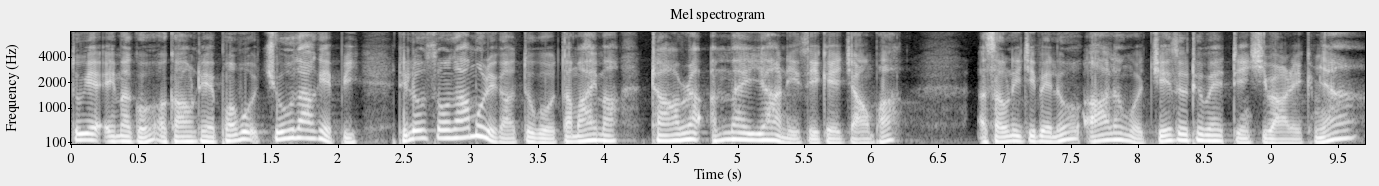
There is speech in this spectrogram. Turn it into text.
သူ့ရဲ့အိမ်မက်ကိုအကောင့်ထဲပေါ်ဖို့ကြိုးစားခဲ့ပြီးဒီလိုစွန်စားမှုတွေကသူ့ကိုတမိုင်းမှာဒါရအမတ်ရနေစေခဲ့ကြောင်းပါ။အဆုံးထိကြည့်ပဲလို့အားလုံးကိုကျေးဇူးတင်ပဲတင်ရှိပါရခင်ဗျာ။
